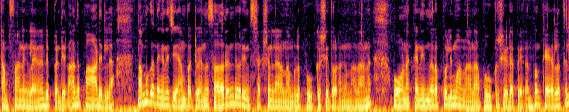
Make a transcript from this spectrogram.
സംസ്ഥാനങ്ങളെയാണ് ഡിപ്പെൻഡ് ചെയ്യുന്നത് അത് പാടില്ല. നമുക്കതെങ്ങനെ ചെയ്യാൻ പറ്റും എന്ന് സാറിന്റെ ഒരു ഇൻസ്ട്രക്ഷനിലാണ് നമ്മൾ പൂക്കൃഷി തുടങ്ങുന്നത്. അതാണ് ഓണക്കനി നിറപ്പൊലിമ എന്നാണ് ആ പൂക്കൃഷിയുടെ പേര്. അപ്പം കേരളത്തിൽ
